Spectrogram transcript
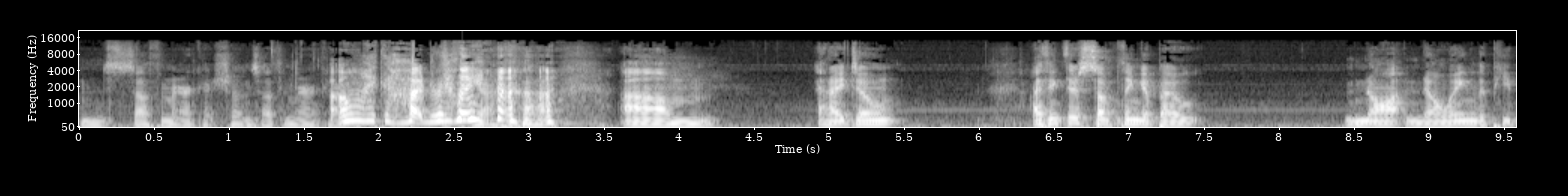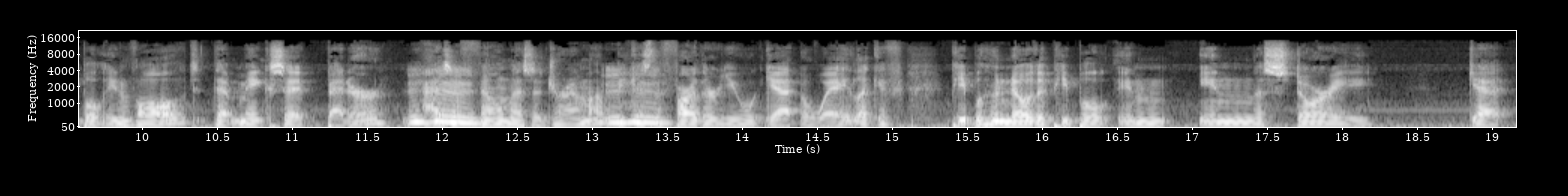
in South America. It showed in South America. Oh my god, really? yeah. um, and I don't. I think there's something about not knowing the people involved that makes it better as a mm-hmm. film as a drama because the mm-hmm. farther you will get away like if people who know the people in in the story get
